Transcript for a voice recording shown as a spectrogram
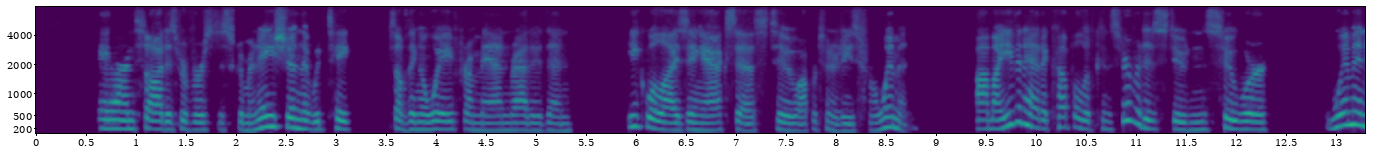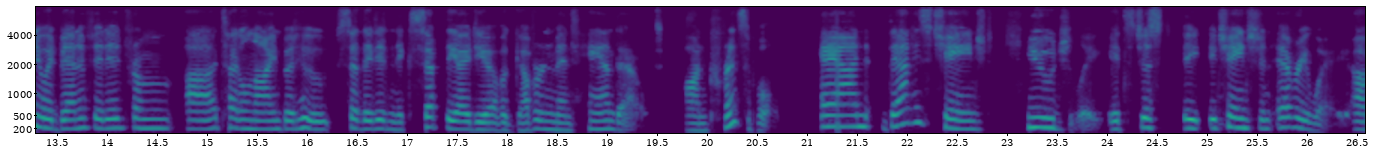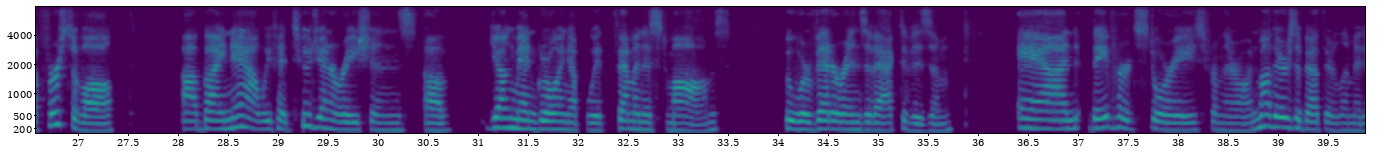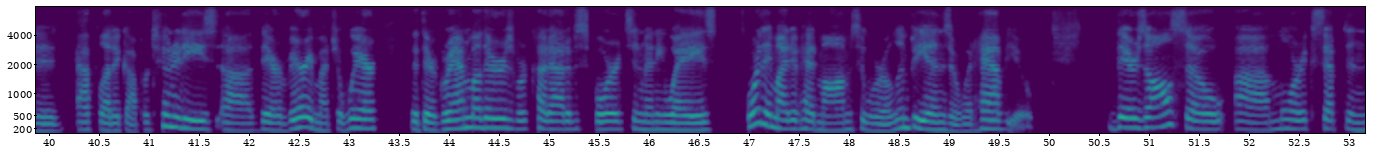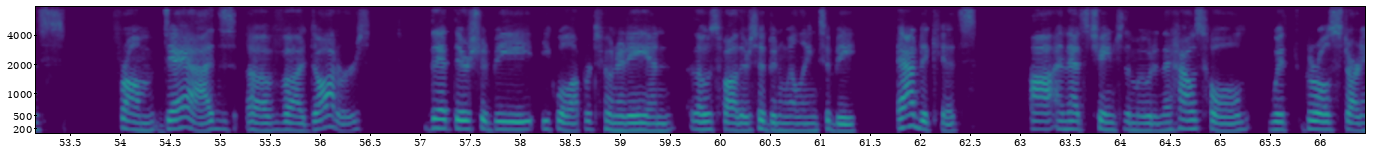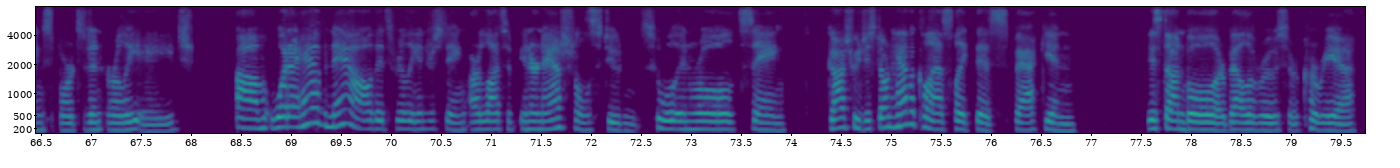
and saw it as reverse discrimination that would take something away from men rather than equalizing access to opportunities for women. Um, I even had a couple of conservative students who were women who had benefited from uh, Title IX, but who said they didn't accept the idea of a government handout on principle. And that has changed hugely. It's just, it, it changed in every way. Uh, first of all, uh, by now we've had two generations of young men growing up with feminist moms who were veterans of activism and they've heard stories from their own mothers about their limited athletic opportunities. Uh, they're very much aware that their grandmothers were cut out of sports in many ways or they might have had moms who were olympians or what have you. There's also uh, more acceptance from dads of uh, daughters that there should be equal opportunity, and those fathers have been willing to be advocates. Uh, and that's changed the mood in the household with girls starting sports at an early age. Um, what I have now that's really interesting are lots of international students who will enroll saying, Gosh, we just don't have a class like this back in Istanbul or Belarus or Korea.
